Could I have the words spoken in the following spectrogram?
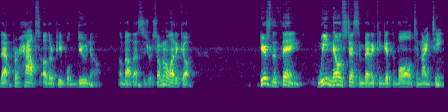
that perhaps other people do know about that situation. So I'm going to let it go. Here's the thing we know Stetson Bennett can get the ball to 19.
